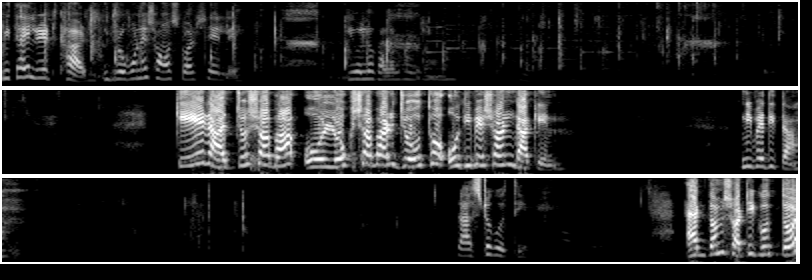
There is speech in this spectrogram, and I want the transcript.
মিথাইল রেড ক্ষার দ্রবণের সংস্পর্শে এলে। ইয়েলো কালার হবে কে রাজ্যসভা ও লোকসভার যৌথ অধিবেশন ডাকেন? নিবেদিতা। রাষ্ট্রপতি। একদম সঠিক উত্তর।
